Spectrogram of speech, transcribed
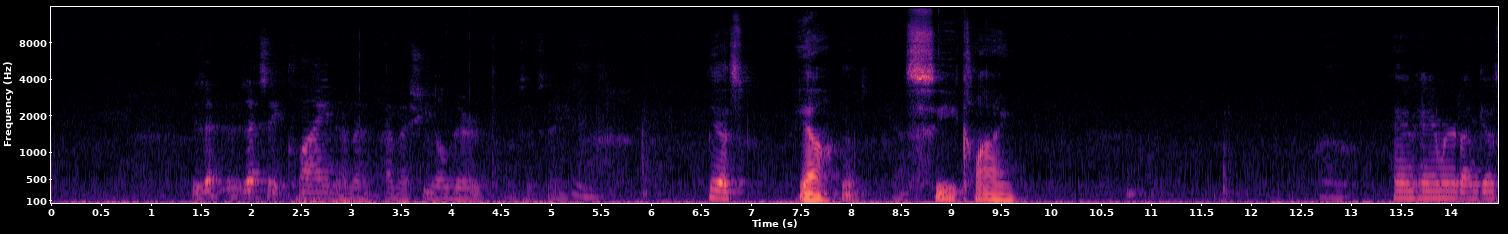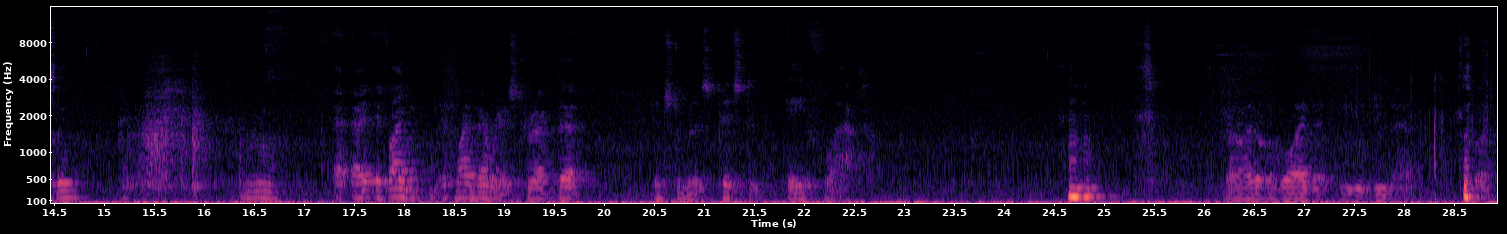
Is that, does that say Klein on the, on the shield there? What's it say? Yes. Yeah. Yes. C. Klein. Hand hammered, I'm guessing. Mm. I, I, if I, if my memory is correct, that instrument is pitched at A flat. Uh, I don't know why that you would do that, but.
